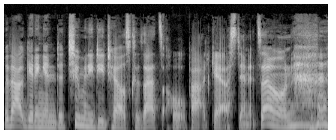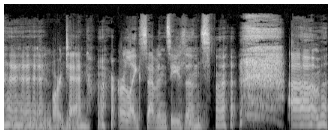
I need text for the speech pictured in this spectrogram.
without getting into too many details, because that's a whole podcast in its own, or 10, or like seven seasons. um,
